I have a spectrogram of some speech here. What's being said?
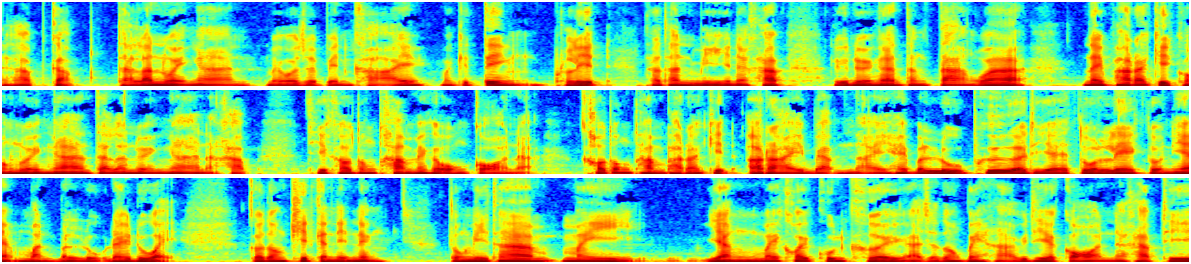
นะครับกับแต่ละหน่วยงานไม่ว่าจะเป็นขาย Marketing ผลิตถ้าท่านมีนะครับ หรือหน่วยงานต่างๆ ว่าในภารกิจของหน่วยงานแต่ละหน่วยงานนะครับ ที่เขาต้องทำให้กับองค์กรอะเขาต้องทำภารกิจอะไรแบบไหนให้บรรลุเพื่อที่จะให้ตัวเลขตัวนี้มันบรรลุได้ด้วย ก็ต้องคิดกันนิดนึงตรงนี้ถ้าไม่ยังไม่ค่อยคุ้นเคย อาจจะต้องไปหาวิทยากรนะครับ ที่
